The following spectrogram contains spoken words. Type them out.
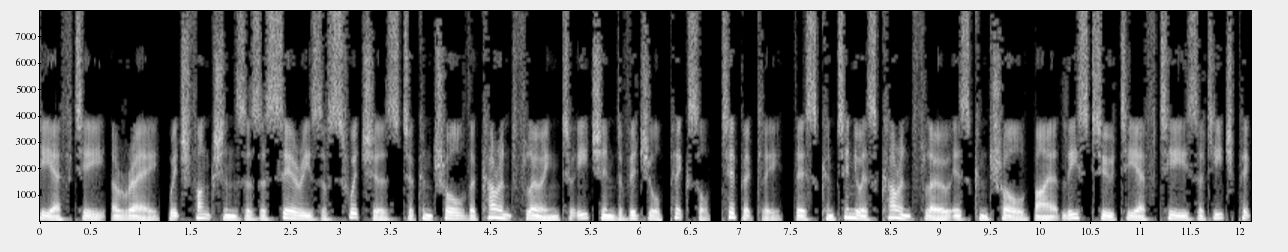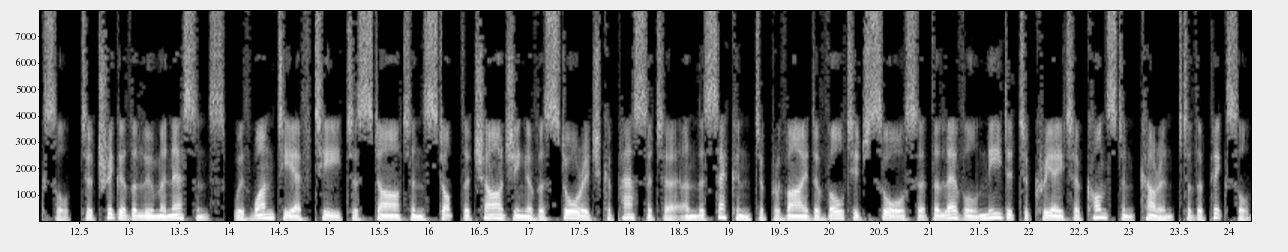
TFT array, which functions as a series of switches to control the current flowing to each individual pixel. Typically, this continuous current flow is controlled by at least two TFTs at each pixel, to trigger the luminescence, with one TFT to start and stop the charging of a storage capacitor and the second to provide a voltage source at the level needed to create a constant current to the pixel,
